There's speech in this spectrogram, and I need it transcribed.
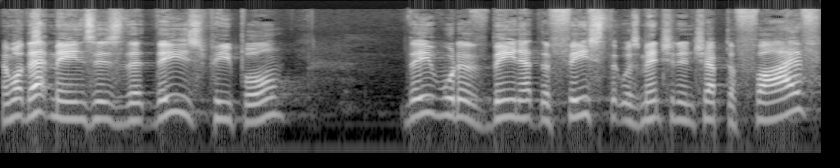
And what that means is that these people, they would have been at the feast that was mentioned in chapter 5.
